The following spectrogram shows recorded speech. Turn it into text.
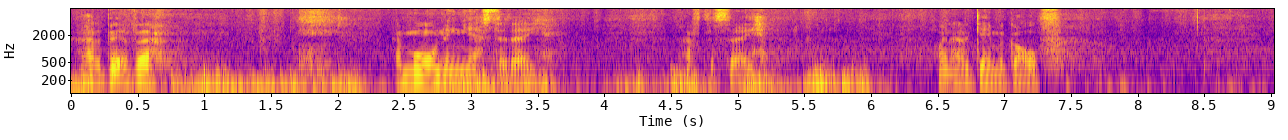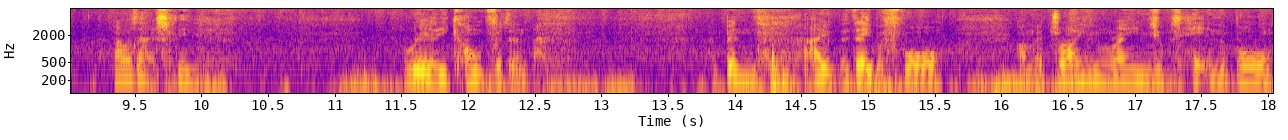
I had a bit of a a morning yesterday, I have to say. Went and had a game of golf. I was actually really confident. I'd been out the day before on the driving range and was hitting the ball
